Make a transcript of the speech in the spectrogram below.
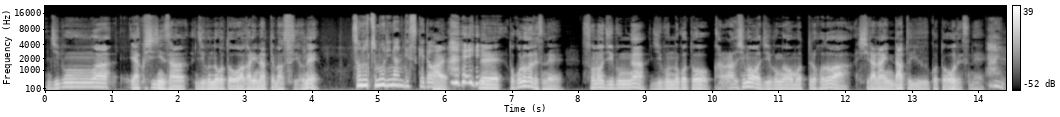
自分は薬師陣さん自分のことをお分かりになってますよね。そのつもりなんですけど。はい。で、ところがですね、その自分が自分のことを必ずしも自分が思ってるほどは知らないんだということをですね、はい。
